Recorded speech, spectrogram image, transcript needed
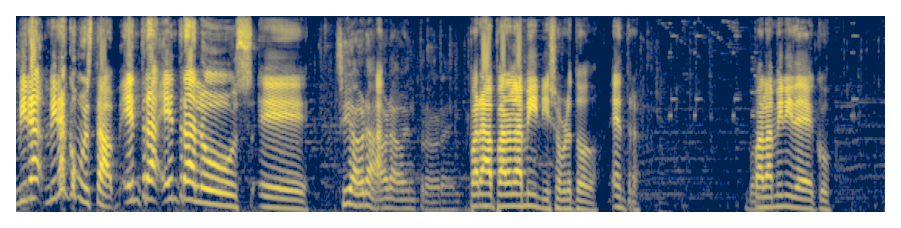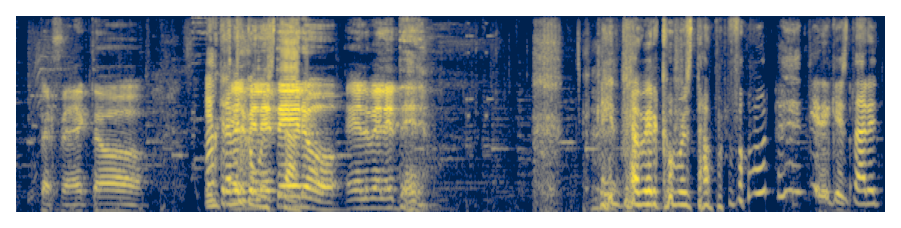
Mira, mira cómo está. Entra, entra a los. Eh, Sí, ahora, ahora entro, ahora entro. para, para la mini, sobre todo. Entra. Para la mini de Echo. Perfecto. Entra a ver el cómo está. veletero, el veletero. Entra a ver cómo está, por favor. Tiene que estar hecho.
